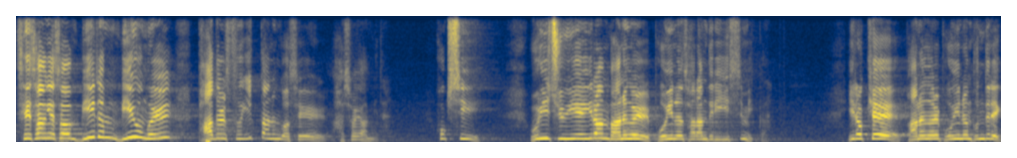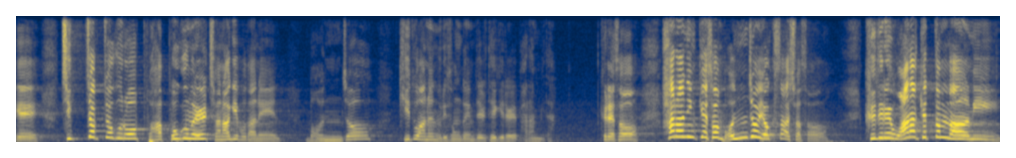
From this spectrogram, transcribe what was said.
세상에서 믿음 미움을 받을 수 있다는 것을 아셔야 합니다. 혹시 우리 주위에 이러한 반응을 보이는 사람들이 있습니까? 이렇게 반응을 보이는 분들에게 직접적으로 복음을 전하기보다는 먼저 기도하는 우리 성도님들 되기를 바랍니다. 그래서 하나님께서 먼저 역사하셔서 그들의 완악했던 마음이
